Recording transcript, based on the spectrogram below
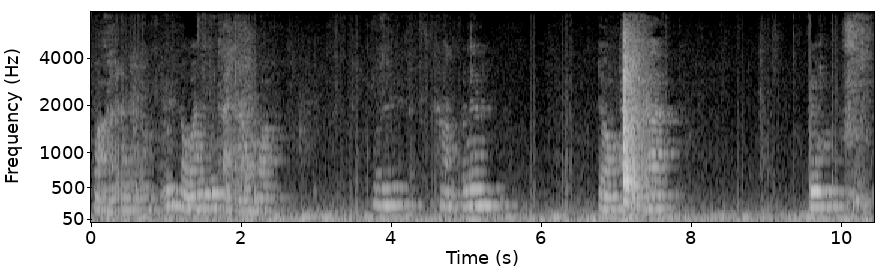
ขวาด้ไหมอุ๊ยแต่ว่านี่มีสายน้ำแล้วว่ะเฮ้ยหักปะเนี่ยเดี๋ยวขออนุญาตอึ๊บขอบคุณม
